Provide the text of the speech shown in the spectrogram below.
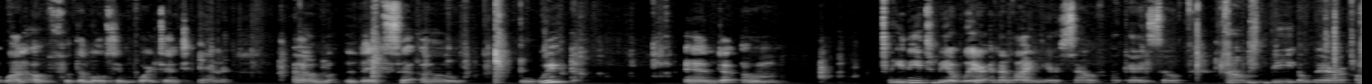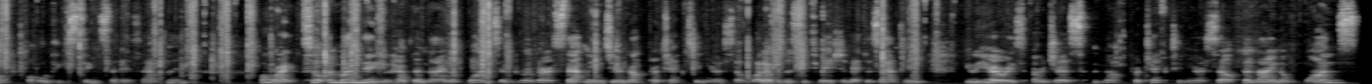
one of the most important in um, this uh, week. And um, you need to be aware and align yourself, okay? So um, be aware of all these things that is happening. All right, so on Monday you have the Nine of Wands in reverse. That means you're not protecting yourself. Whatever the situation that is happening, you Aries are just not protecting yourself. The Nine of Wands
